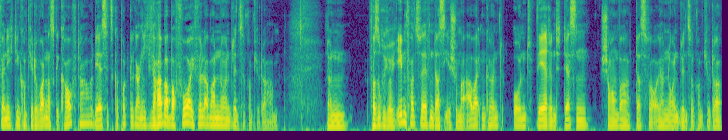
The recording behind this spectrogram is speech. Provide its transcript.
wenn ich den Computer woanders gekauft habe, der ist jetzt kaputt gegangen, ich habe aber vor, ich will aber einen neuen Blinzelcomputer haben. Dann versuche ich euch ebenfalls zu helfen, dass ihr schon mal arbeiten könnt. Und währenddessen schauen wir, dass wir euren neuen Blinzeln-Computer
